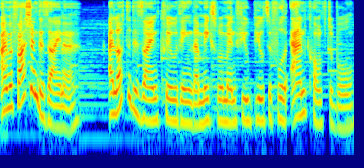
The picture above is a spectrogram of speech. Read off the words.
I'm a fashion designer I love to design clothing that makes women feel beautiful and comfortable.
